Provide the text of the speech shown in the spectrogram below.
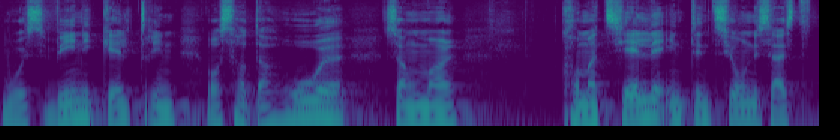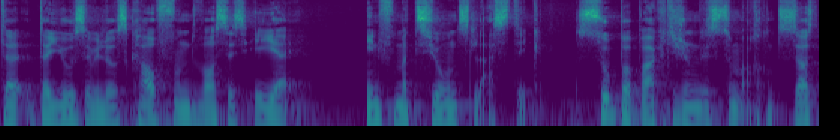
wo ist wenig Geld drin, was hat eine hohe, sagen wir mal, kommerzielle Intention, das heißt, der, der User will was kaufen und was ist eher informationslastig. Super praktisch, um das zu machen. Das heißt,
